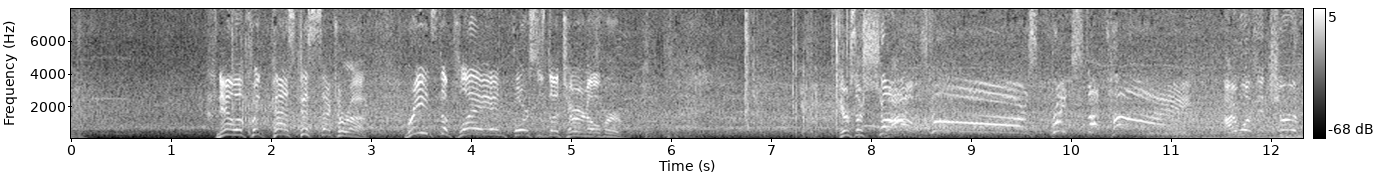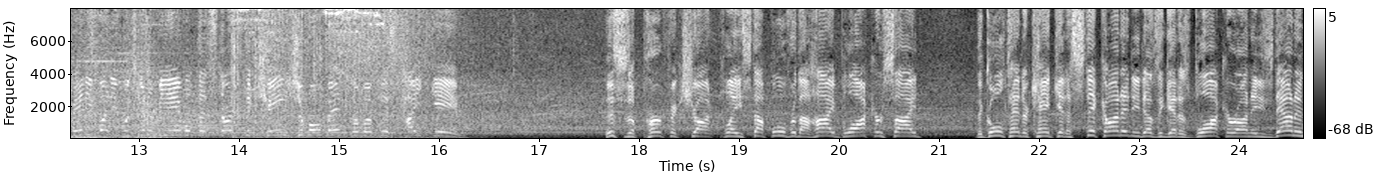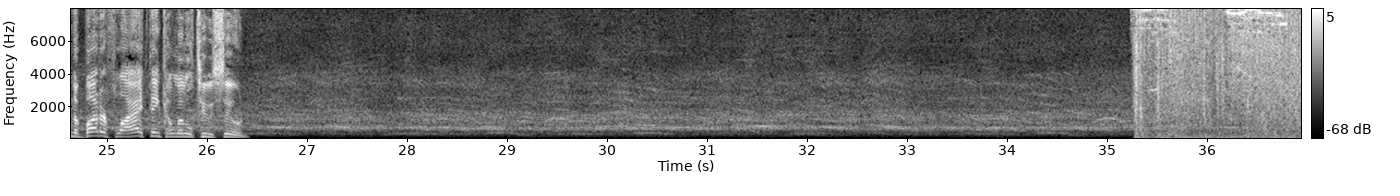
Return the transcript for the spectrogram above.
Now a quick pass to Sekera. Reads the play and forces the turnover. Here's a shot. Scores! Breaks the tie! I wasn't sure if anybody was going to be able to start to change the momentum of this tight game. This is a perfect shot placed up over the high blocker side. The goaltender can't get a stick on it. He doesn't get his blocker on it. He's down in the butterfly, I think, a little too soon.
